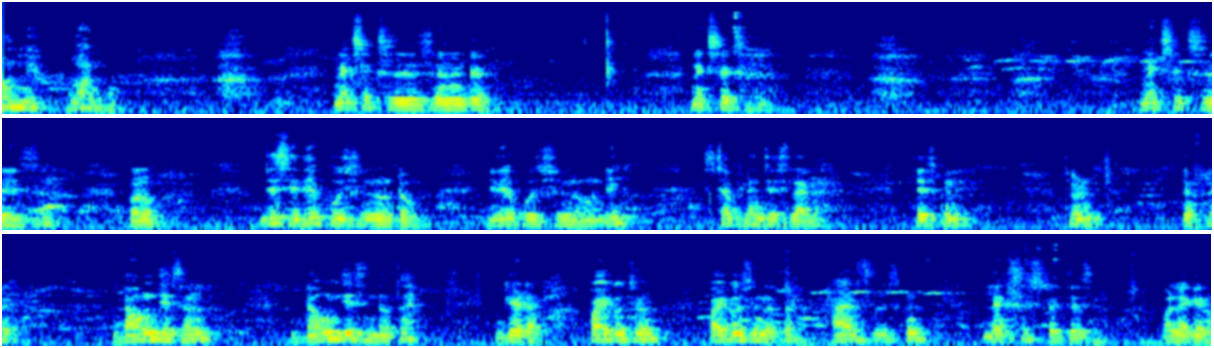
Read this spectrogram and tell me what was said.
only one more next exercise ఏంటంటే నెక్స్ట్ ఎక్సర్స్ నెక్స్ట్ ఎక్సర్స్ వలో దిస్ ఇదే పొజిషన్ లో ఉంటం ఇదే పొజిషన్ లో ఉండి స్టెప్ లెంచెస్ లాగా చేసుకొని చూడండి లెఫ్ట్ డౌన్ చేశాను డౌన్ చేసిన తర్వాత గెట్ అప్ పైకి వచ్చాను పైకి వచ్చిన తర్వాత హ్యాండ్స్ తీసుకుని లెగ్స్ స్ట్రెచ్ చేశాను వాలేకన్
